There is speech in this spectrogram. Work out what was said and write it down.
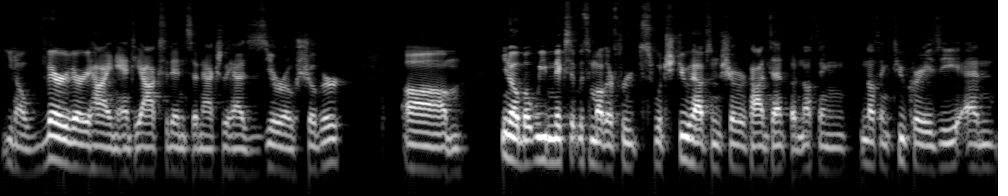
you know very very high in antioxidants and actually has zero sugar. Um, you know, but we mix it with some other fruits which do have some sugar content, but nothing nothing too crazy, and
